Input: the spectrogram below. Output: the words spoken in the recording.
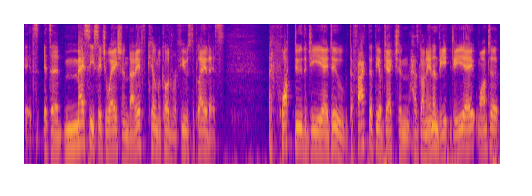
it's it's a messy situation that if Kilmacud refused to play this, like what do the GAA do? The fact that the objection has gone in and the GAA want to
